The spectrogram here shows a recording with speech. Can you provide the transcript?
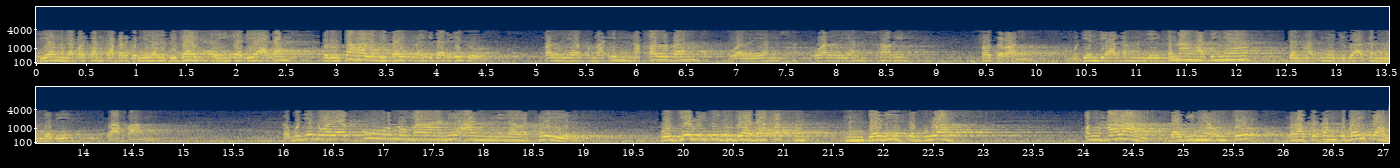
dia mendapatkan kabar gembira lebih baik sehingga dia akan berusaha lebih baik lagi dari itu. Falyatma'inna qalban wal yansyarih sadran Kemudian dia akan menjadi tenang hatinya dan hatinya juga akan menjadi lapang. Kemudian wayakunu mani'an minal khair. Pujian itu juga dapat menjadi sebuah penghalang baginya untuk melakukan kebaikan.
